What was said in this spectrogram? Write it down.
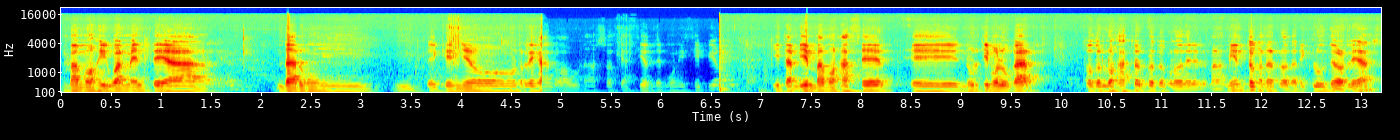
Vamos igualmente a dar un pequeño regalo del municipio y también vamos a hacer, eh, en último lugar, todos los actos del protocolo del hermanamiento con el Rotary Club de Orleans,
